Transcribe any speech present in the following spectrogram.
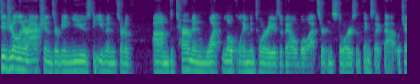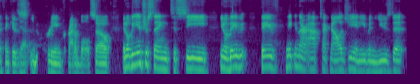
digital interactions are being used to even sort of um, determine what local inventory is available at certain stores and things like that, which I think is yeah. you know, pretty incredible. So it'll be interesting to see. You know, they've they've taken their app technology and even used it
